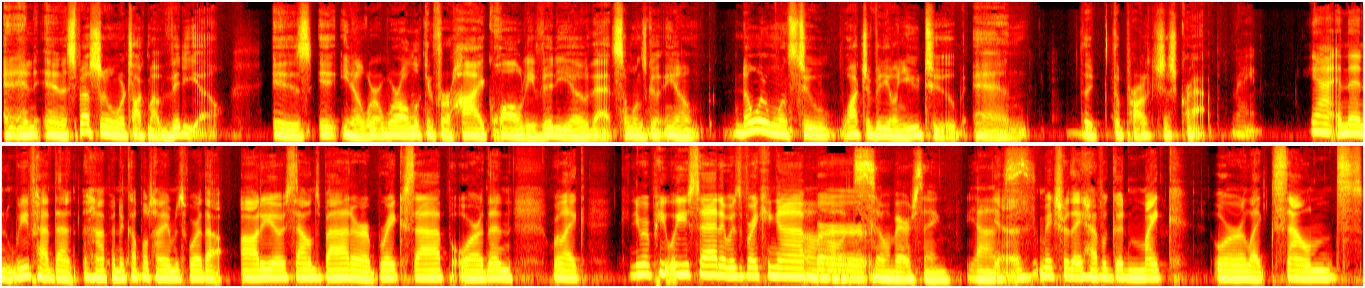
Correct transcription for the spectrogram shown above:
and, and and especially when we're talking about video, is it you know we're we're all looking for high quality video that someone's going you know no one wants to watch a video on YouTube and the the product's just crap. Right. Yeah, and then we've had that happen a couple times where the audio sounds bad or it breaks up, or then we're like, "Can you repeat what you said? It was breaking up." Oh, or it's so embarrassing. Yes. yeah, make sure they have a good mic or like sound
